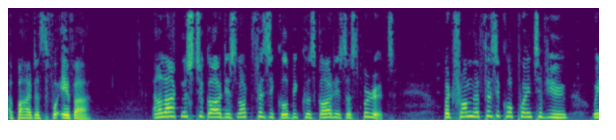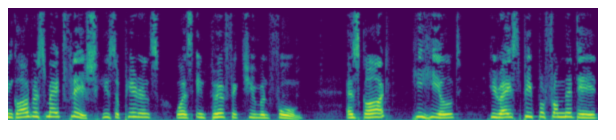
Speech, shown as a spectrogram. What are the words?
abideth forever. Our likeness to God is not physical because God is a spirit. But from the physical point of view, when God was made flesh, his appearance was in perfect human form. As God, he healed, he raised people from the dead,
